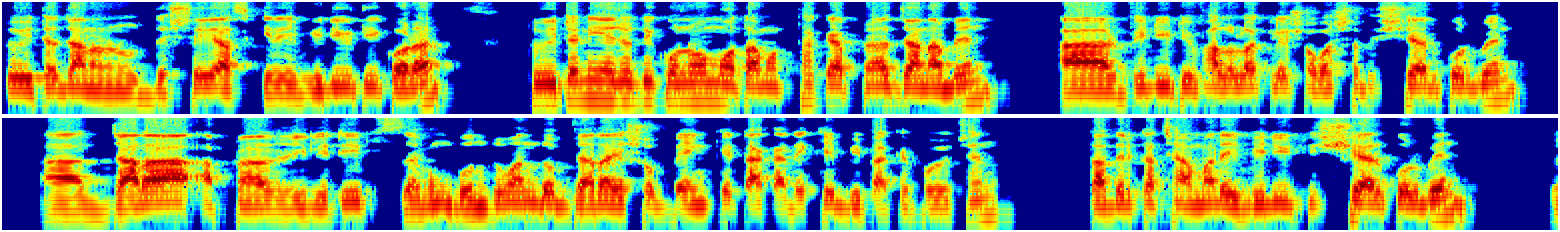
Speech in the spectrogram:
তো এটা জানানোর উদ্দেশ্যেই আজকের এই ভিডিওটি করা। তো এটা নিয়ে যদি কোনো মতামত থাকে আপনারা জানাবেন। আর ভিডিওটি ভালো লাগলে সবার সাথে শেয়ার করবেন। আর যারা আপনার রিলেটিভস এবং বন্ধু বান্ধব যারা এসব ব্যাংকে টাকা রেখে বিপাকে পড়েছেন, তাদের কাছে আমার এই ভিডিওটি শেয়ার করবেন। তো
